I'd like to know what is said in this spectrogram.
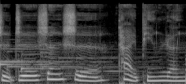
始知身是太平人。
